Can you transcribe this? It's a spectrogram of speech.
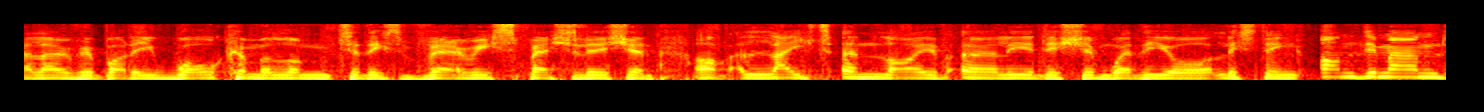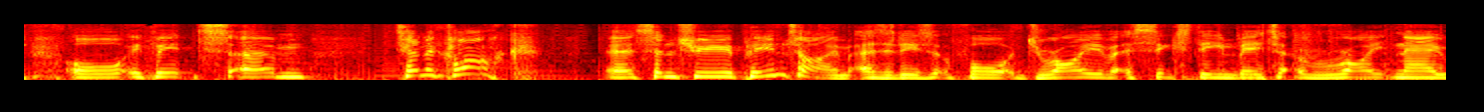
Hello, everybody. Welcome along to this very special edition of Late and Live Early Edition, whether you're listening on demand or if it's um, 10 o'clock. Uh, Central European time, as it is for Drive 16 bit right now.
